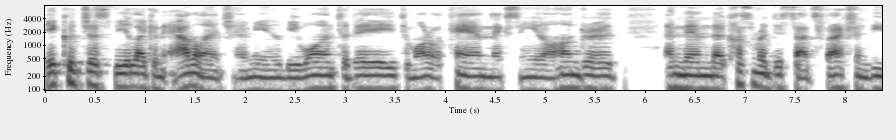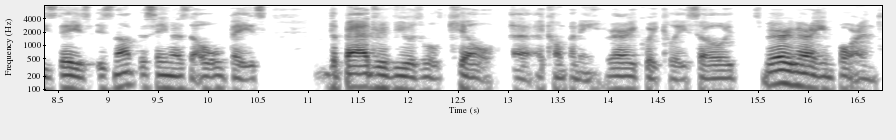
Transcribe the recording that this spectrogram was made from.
it could just be like an avalanche. I mean, it'll be one today, tomorrow 10, next thing you know, 100. And then the customer dissatisfaction these days is not the same as the old days. The bad reviews will kill a, a company very quickly. So it's very, very important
